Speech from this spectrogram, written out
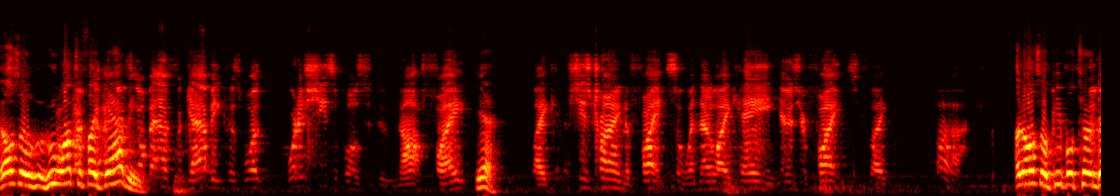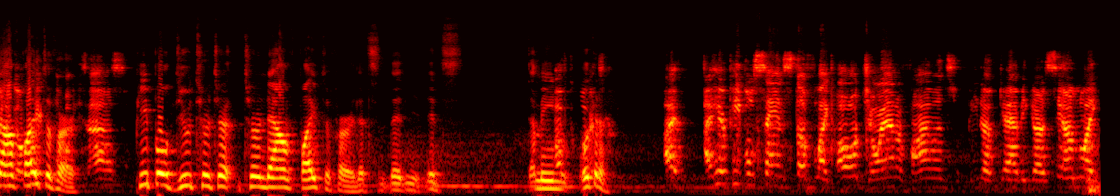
and also, who wants to fight Gabby? Feel bad for Gabby because what what is she supposed to do? Not fight? Yeah. Like she's trying to fight. So when they're like, "Hey, here's your fight," she's like, "Fuck." And also, people turn down fights of her. People do turn turn down fights of her. That's that. It's I mean, look at her. I, I hear people saying stuff like, "Oh, Joanna Violence beat up Gabby Garcia." I'm like,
